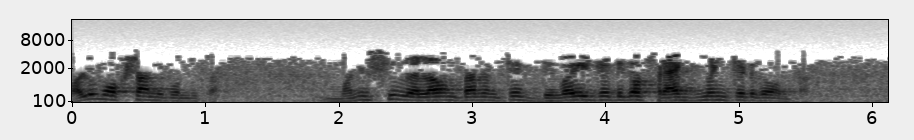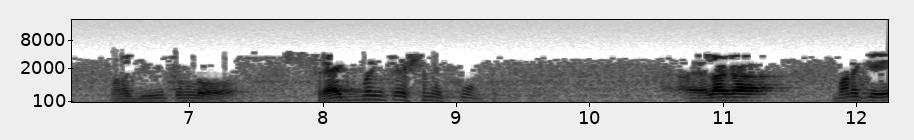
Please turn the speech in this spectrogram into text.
వాళ్ళు మోక్షాన్ని పొందుతారు. మనుషులు ఎలా ఉంటారంటే డివైడెడ్గా ఫ్రాగ్మెంటెడ్గా ఉంటారు. మన జీవితంలో ఫ్రాగ్మెంటేషన్ ఎక్కువ ఉంటుంది. ఎలాగా? మనకి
